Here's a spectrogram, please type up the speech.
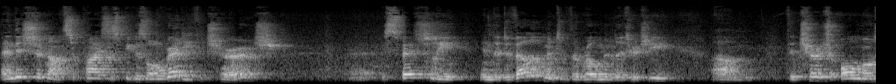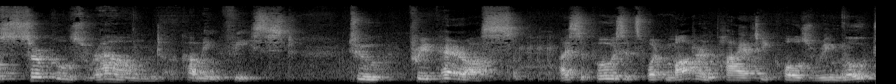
and this should not surprise us because already the church, uh, especially in the development of the Roman liturgy, um, the church almost circles round coming feast to prepare us. I suppose it's what modern piety calls remote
